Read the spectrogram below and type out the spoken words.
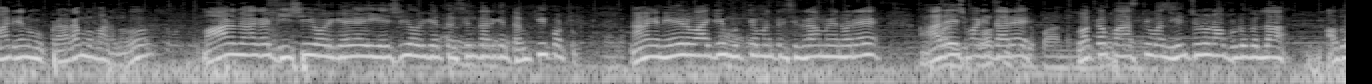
ಮಾಡಿ ಏನು ಪ್ರಾರಂಭ ಮಾಡಿದ್ರು ಮಾಡಿದಾಗ ಡಿ ಸಿ ಅವರಿಗೆ, ಎ ಸಿ ಅವರಿಗೆ ತಹಸೀಲ್ದಾರ್ಗೆ ಧಮಕಿ ಕೊಟ್ಟು ನನಗೆ ನೇರವಾಗಿ ಮುಖ್ಯಮಂತ್ರಿ ಸಿದ್ದರಾಮಯ್ಯನವರೇ ಆದೇಶ ಮಾಡಿದ್ದಾರೆ. ವಕಫ್ ಆಸ್ತಿ ಒಂದು ಇಂಚು ನಾವು ಬಿಡುದಿಲ್ಲ ಅದು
